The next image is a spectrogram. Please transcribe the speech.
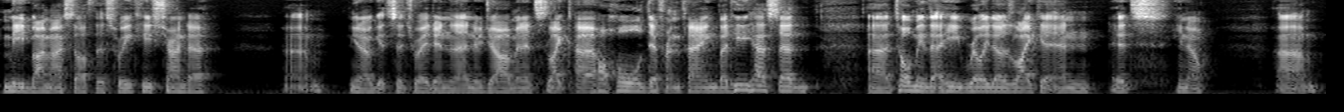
me by myself this week. He's trying to, um, you know, get situated in that new job, and it's like a, whole different thing. But he has said, uh, told me that he really does like it, and it's, you know, um,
